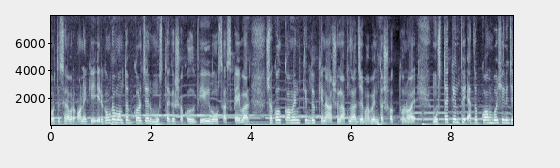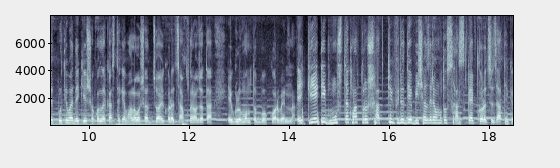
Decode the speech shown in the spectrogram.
করতেছেন, আবার অনেকে এরকমটা মন্তব্য করেছেন মুস্তাকের সকল ভিউ এবং সাবস্ক্রাইবার সকল কমেন্ট কিন্তু কেনা, আসলে আপনারা যে ভাবেন তা সত্য নয়। মুস্তাক কিন্তু এত কম বয়সে নিজের প্রতিভা দেখিয়ে সকলের কাছ থেকে ভালোবাসা জয় করেছে। আপনারা অযথা এগুলো মন্তব্য করবেন না। এই ক্রিয়েটিভ মুস্তাক মাত্র সাতটি ভিডিও দিয়ে বিশ হাজারের মতো সাবস্ক্রাইব করেছে, যা থেকে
